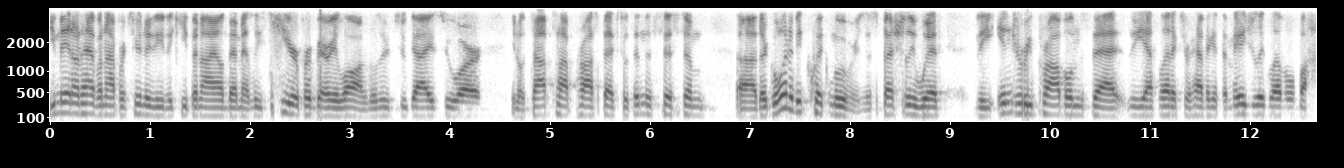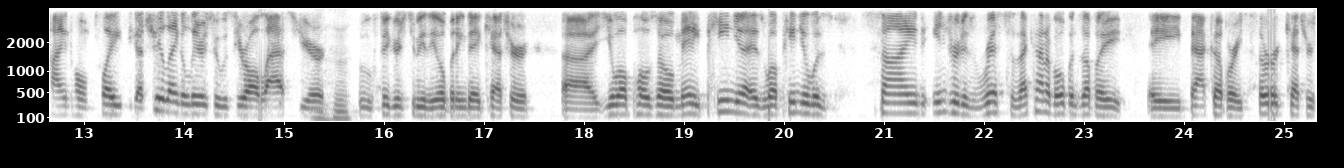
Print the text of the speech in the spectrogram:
you may not have an opportunity to keep an eye on them at least here for very long. Those are two guys who are, you know, top, top prospects within the system. Uh, they're going to be quick movers, especially with the injury problems that the Athletics are having at the major league level behind home plate. You got Shea Langeliers, who was here all last year, mm-hmm. who figures to be the opening day catcher. Uh, Joel Pozo, Manny Pena as well. Pena was signed, injured his wrist, so that kind of opens up a a backup or a third catcher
